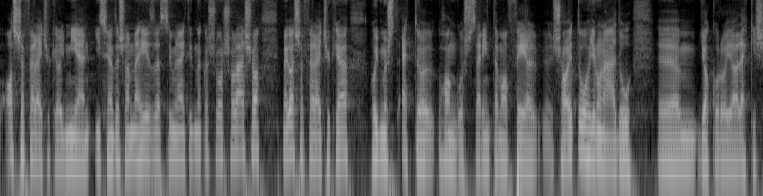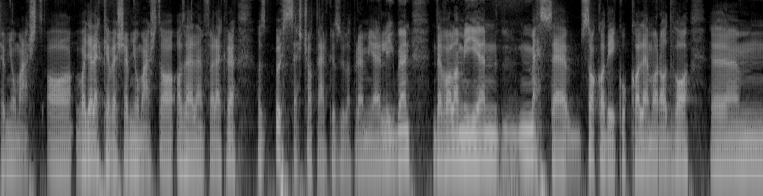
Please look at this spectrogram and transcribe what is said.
azt se felejtsük el, hogy milyen iszonyatosan nehéz lesz a Unitednak a sorsolása, meg azt se felejtsük el, hogy most ettől hangos szerintem a fél sajtó, hogy Ronaldo öm, gyakorolja a legkisebb nyomást, a, vagy a legkevesebb nyomást a, az ellenfelekre az összes csatár közül a Premier League-ben, de valami ilyen messze szakadékokkal lemaradva öm,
